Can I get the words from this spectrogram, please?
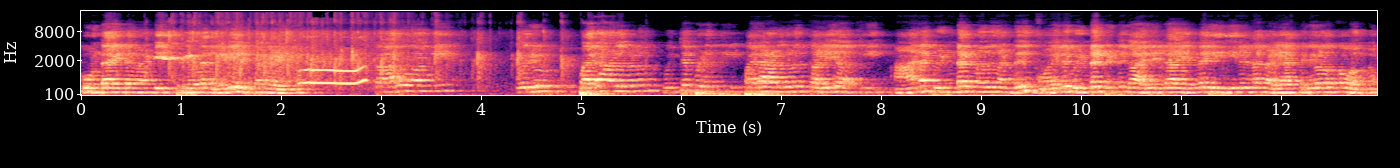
കൂണ്ടായിട്ട് വേണ്ടി ഇതിലൂടെ നേടിയെടുക്കാൻ കഴിഞ്ഞു കാറ് വാങ്ങി ഒരു പല ആളുകളും കുറ്റപ്പെടുത്തി പല ആളുകളും കളിയാക്കി ആന വിണ്ടെന്നത് കണ്ട് മുയൽ വിണ്ടിട്ട് കാര്യമില്ല എന്ന രീതിയിലുള്ള കളിയാക്കലുകളൊക്കെ വന്നു.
